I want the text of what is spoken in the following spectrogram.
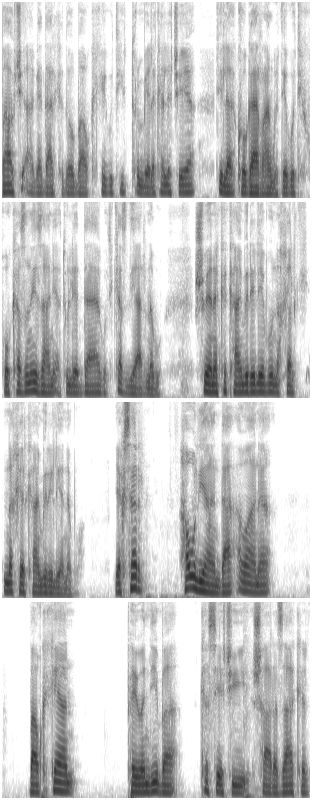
باوکی ئاگادار کردەوە باوکەکەی گوتی ترمبیلەکە لە چێە تی لە کۆگار ڕامگرتێ گوتی خۆ کەس نەیزانانی ئەتو لێدایە گوتی کەس دیار نەبوو شوێنەکە کامیری لێبوو نەخێر کامیری لێ نەبوو یەکسەر هەوڵیاندا ئەوانە باوکەکەیان پەیوەندی بە کەسێکی شارەزا کرد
